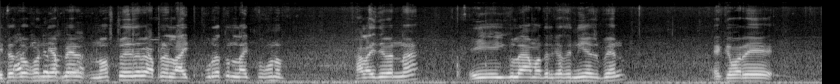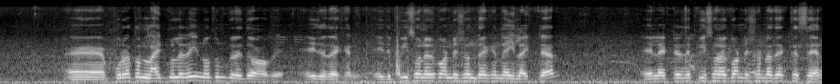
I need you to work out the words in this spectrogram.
এটা যখনই আপনার নষ্ট হয়ে যাবে আপনার লাইট পুরাতন লাইট কখনো ফালাই দেবেন না। এই এইগুলো আমাদের কাছে নিয়ে আসবেন। একেবারে পুরাতন লাইটগুলোরই নতুন করে দেওয়া হবে। এই যে দেখেন, এই যে পিছনের কন্ডিশন দেখেন এই লাইটটার এই লাইটটার যে পিছনের কন্ডিশনটা দেখতেছেন,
